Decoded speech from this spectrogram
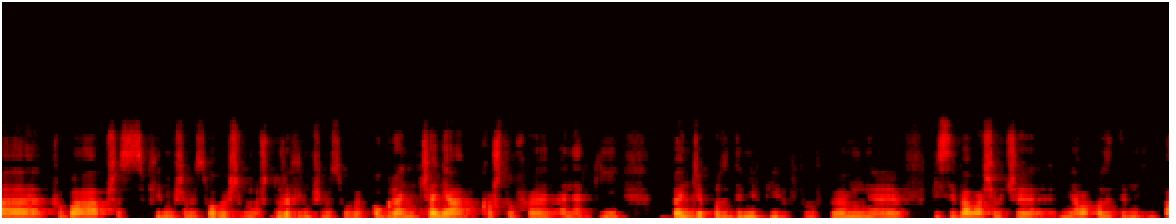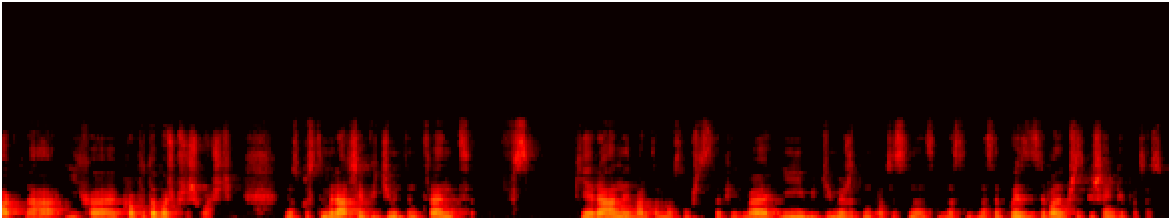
E, próba przez firmy przemysłowe, w szczególności duże firmy przemysłowe, ograniczenia kosztów e, energii będzie pozytywnie e, wpisywała się, czy miała pozytywny impact na ich profitowość w przyszłości. W związku z tym raczej widzimy ten trend wspierany bardzo mocno przez te firmy i widzimy, że ten proces następuje zdecydowane przyspieszenie tych procesów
